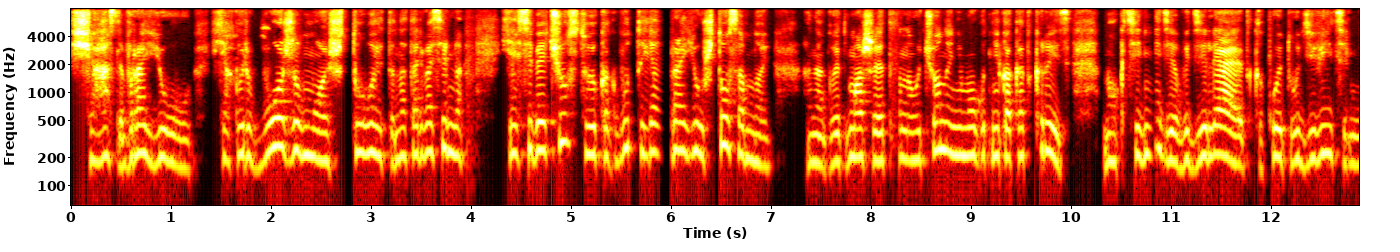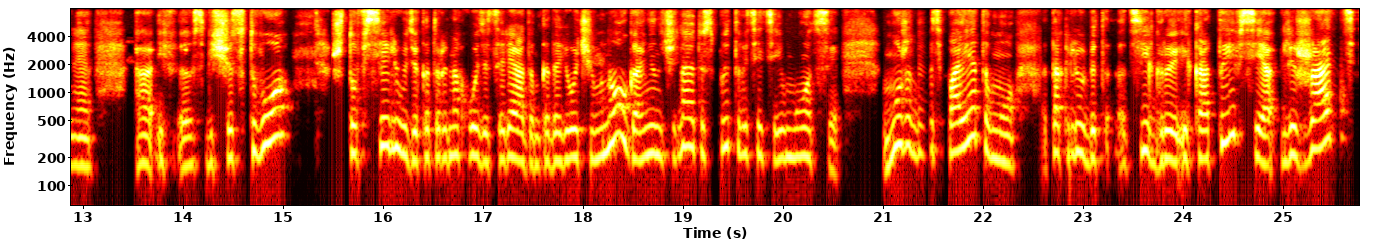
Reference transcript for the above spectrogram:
счастлив, в раю. Я говорю, боже мой, что это, Наталья Васильевна? Я себя чувствую, как будто я в раю. Что со мной? Она говорит, Маша, это на ученые не могут никак открыть. Но актинидия выделяет какое-то удивительное э, э, вещество, что все люди, которые находятся рядом, когда ее очень много, они начинают испытывать эти эмоции. Может быть, поэтому так любят тигры и коты все лежать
